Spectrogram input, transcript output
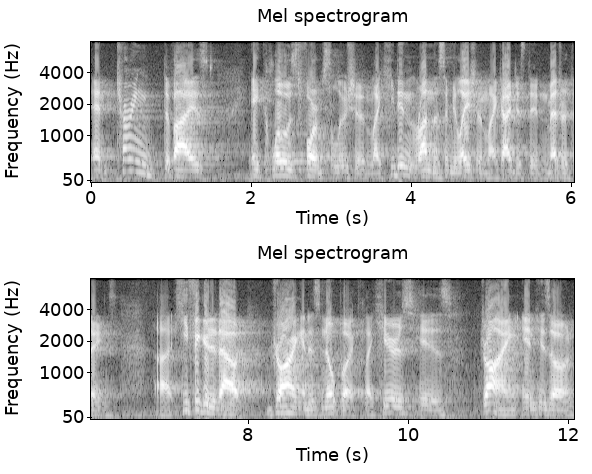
And Turing devised a closed form solution. Like he didn't run the simulation like I just did and measure things. Uh, he figured it out drawing in his notebook. Like here's his drawing in his own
